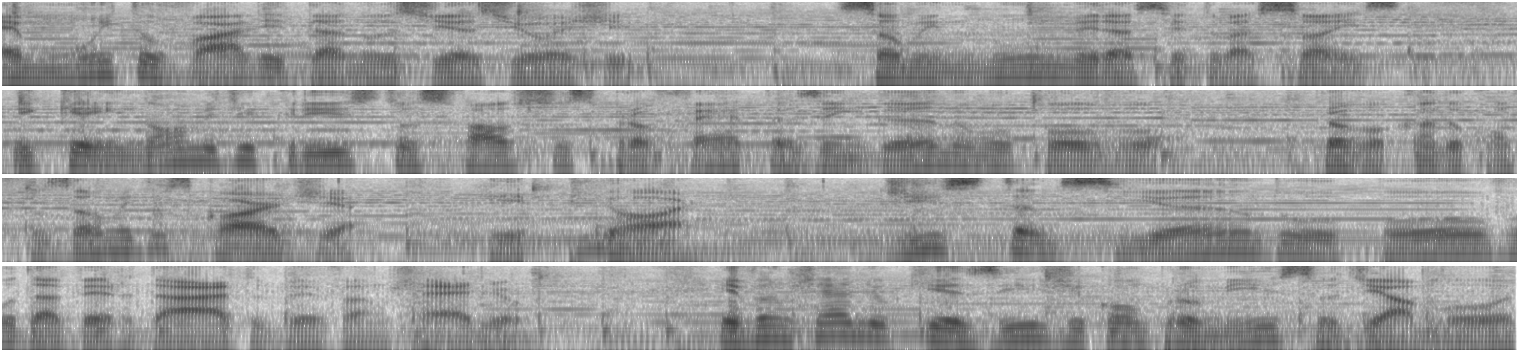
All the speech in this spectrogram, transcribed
é muito válida nos dias de hoje. São inúmeras situações e que, em nome de Cristo, os falsos profetas enganam o povo, provocando confusão e discórdia, e pior, distanciando o povo da verdade do Evangelho. Evangelho que exige compromisso de amor,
